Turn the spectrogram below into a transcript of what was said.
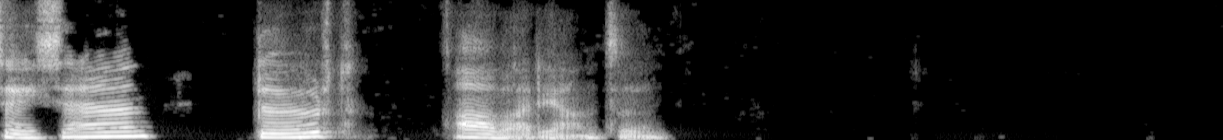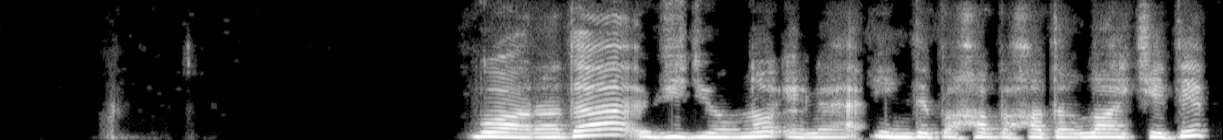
84 A variantı. Bu arada videonu elə indi baxa-baxa da like edib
